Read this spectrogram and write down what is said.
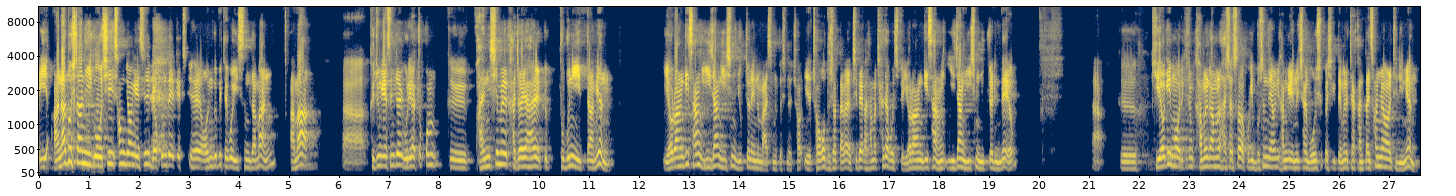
이 아나도시라는 이곳이 성경에서 몇 군데 이렇게 예, 언급이 되고 있습니다만 아마 아, 그 중에서 이제 우리가 조금 그 관심을 가져야 할 그 부분이 있다면 열왕기상 2장 26절에 있는 말씀일 것입니다. 저, 예, 적어 두셨다가 집에 가서 한번 찾아보십시오. 열왕기상 2장 26절인데요. 아, 그 기억이 뭐 이렇게 좀 가물가물하셔서 거기 무슨 내용이 담겨 있는지 잘 모르실 것이기 때문에 제가 간단히 설명을 드리면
